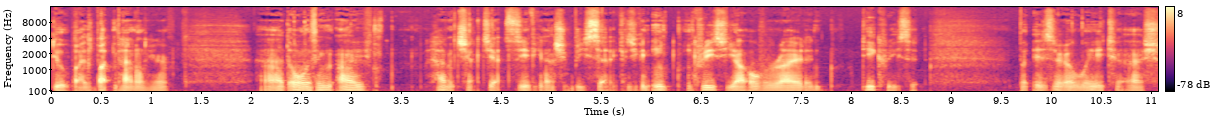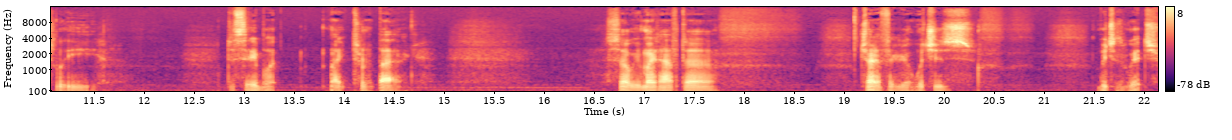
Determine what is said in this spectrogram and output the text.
do it by the button panel here. Uh, the only thing I haven't checked yet to see if you can actually reset it because you can in increase yaw override and decrease it. But is there a way to actually disable it, like turn it back? So we might have to try to figure out which is which is which,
